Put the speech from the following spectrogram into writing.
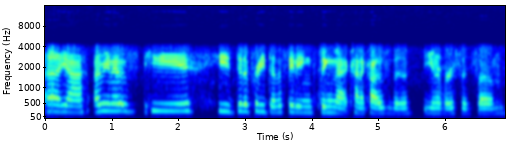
Uh, yeah. I mean, it was he. He did a pretty devastating thing that kind of caused the, the universe its um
